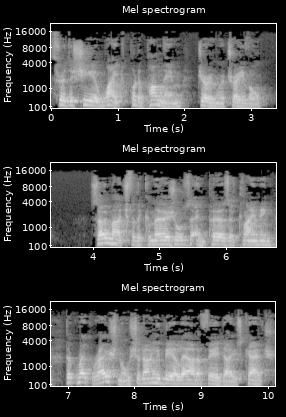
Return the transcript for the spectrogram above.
through the sheer weight put upon them during retrieval. So much for the commercials and PIRSA claiming that recreational should only be allowed a fair day's catch.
